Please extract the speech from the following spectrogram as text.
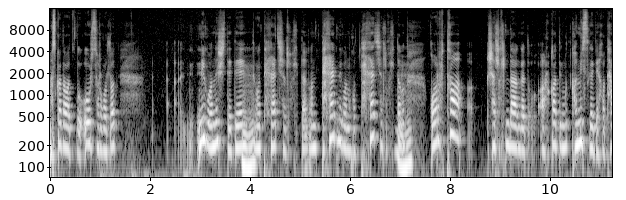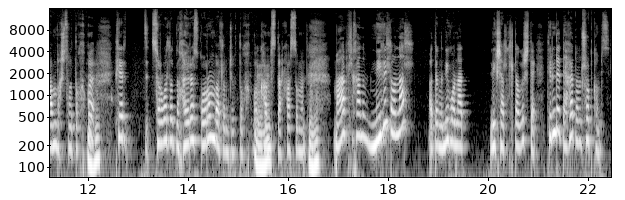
Москвад өөр сургуулиуд нэг унаа штэ тий. Тэгвэл дахиад шалгалтаа. Дахиад нэг унгууд дахиад шалгалтаа гурав дахь шалгалтандаа ингээд орох ингээд комисс гэдэг яг таван багш суудаг байхгүй. Тэгэхээр сургуулиуд нь 2-оос 3 боломж өгдөг байхгүй комист орохоос өмнө. Манай плаханов нэг л унаал одоо нэг унаад нэг шалгалтаа өгнө штэ. Тэрэндээ дахиад унаа шууд комисс.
